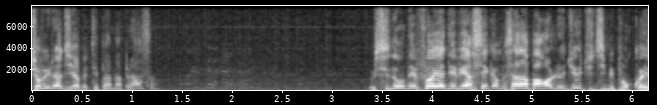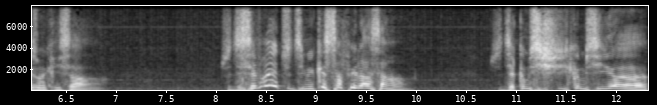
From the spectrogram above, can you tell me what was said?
tu leur dire, mais t'es pas à ma place. Hein. Ou sinon, des fois, il y a des versets comme ça dans la parole de Dieu, et tu te dis, mais pourquoi ils ont écrit ça? Je dis, c'est vrai, tu te dis, mais qu'est-ce que ça fait là, ça? Je dire, comme si... Comme si euh,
